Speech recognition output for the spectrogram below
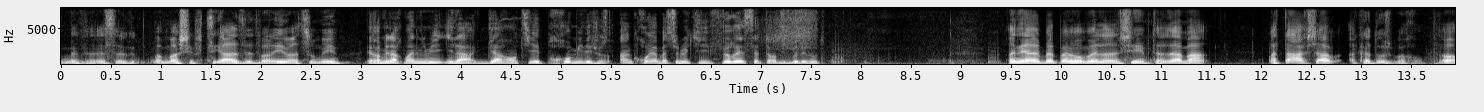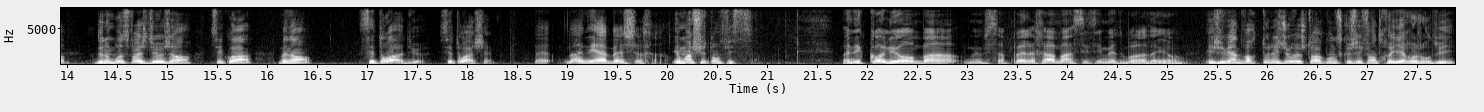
ברסלב ממש הפתיע על זה דברים עצומים. Et Rabbi Nachman, lui, il a garanti et promis des choses incroyables à celui qui ferait cette heure d'Itbo des doutes. אני הרבה פעמים אומר לאנשים, אתה יודע מה? אתה עכשיו הקדוש ברוך הוא, טוב? De nombreuses fois, je dis aux gens, c'est quoi Maintenant, c'est toi Dieu, c'est toi Hachem. ו- ואני הבן שלך. Et moi, je suis ton fils. ואני כל יום בא ומספר לך מה עשיתי מאתמול עד היום. Et je viens de voir tous les jours et je te raconte ce que j'ai fait entre hier et aujourd'hui.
